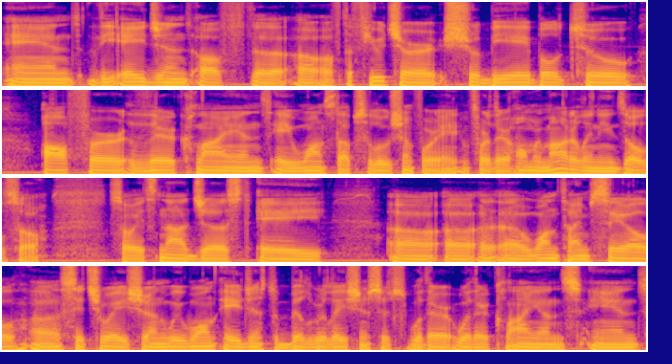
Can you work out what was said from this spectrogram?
and the agent of the uh, of the future should be able to offer their clients a one-stop solution for a, for their home remodeling needs also. So it's not just a a, a, one-time sale uh, situation. We want agents to build relationships with their with their clients, and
